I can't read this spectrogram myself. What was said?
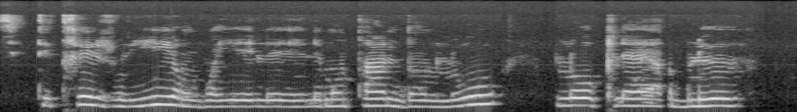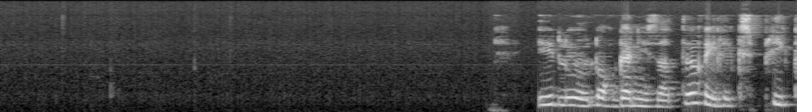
C'était très joli, on voyait les, montagnes dans l'eau, l'eau claire, bleue. Et l'organisateur, il explique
